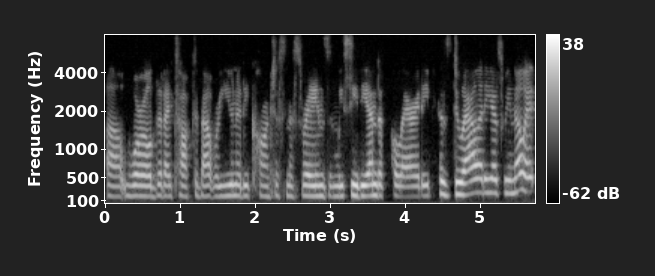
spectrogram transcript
uh, world that I talked about where unity consciousness reigns and we see the end of polarity because duality as we know it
